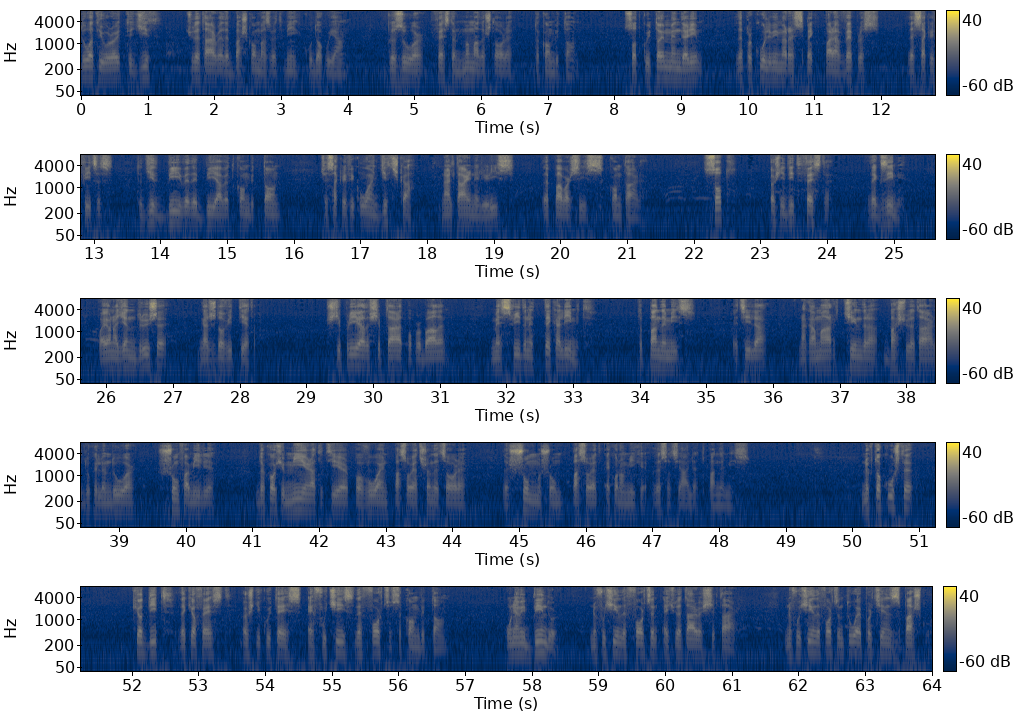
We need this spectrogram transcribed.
Dua t'i uroj të gjithë qytetarëve dhe bashkëkombasve të mi kudo ku janë, gëzuar festën më madhështore të kombit tonë. Sot kujtojmë me nderim dhe përkulemi me respekt para veprës dhe sakrificës të gjithë bijve dhe bijave të kombit tonë që sakrifikuan gjithçka në altarin e lirisë dhe pavarësisë kombëtare. Sot është një ditë feste dhe gëzimi po ajo na gjen ndryshe nga çdo vit tjetër. Shqipëria dhe shqiptarët po përballen me sfidën e tejkalimit të pandemisë e cila na ka marrë qindra bashkëqytetarë duke lënduar shumë familje, ndërkohë që mijëra të tjerë po vuajnë pasojat shëndetësore dhe shumë më shumë pasojat ekonomike dhe sociale të pandemisë. Në këto kushte, Kjo ditë dhe kjo festë është një kujtesë e fuqisë dhe forcës së kombit tonë. Unë jam i bindur në fuqinë dhe forcën e qytetarëve shqiptarë, në fuqinë dhe forcën tuaj për të qenë sbashku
